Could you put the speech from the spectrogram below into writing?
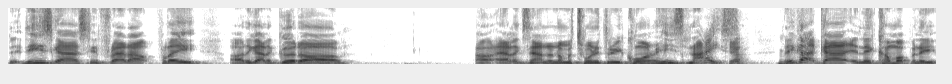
Th- These guys can flat out play. Uh, they got a good uh, uh, Alexander, number 23 corner. He's nice. Yeah. They got guy and they come up and they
